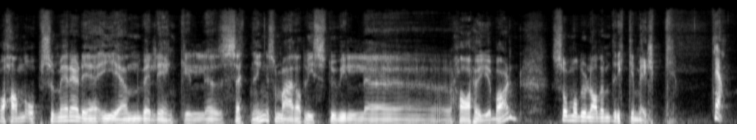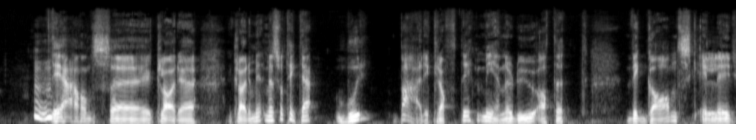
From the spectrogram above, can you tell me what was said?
Og han oppsummerer det i en veldig enkel eh, setning, som er at hvis du vil eh, ha høye barn, så må du la dem drikke melk. Ja. Det er hans eh, klare, klare men, men så tenkte jeg, hvor bærekraftig mener du at et vegansk eller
